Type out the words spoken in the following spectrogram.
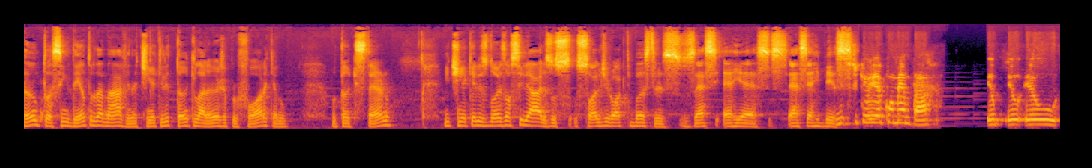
tanto assim dentro da nave, né? Tinha aquele tanque laranja por fora, que era o, o tanque externo, e tinha aqueles dois auxiliares, os, os Solid Rocket Busters, os SRS, SRBs. Isso que eu ia comentar. Eu, eu, eu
